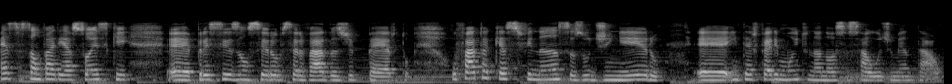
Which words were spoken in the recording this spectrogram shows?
Essas são variações que é, precisam ser observadas de perto. O fato é que as finanças, o dinheiro, é, interfere muito na nossa saúde mental.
